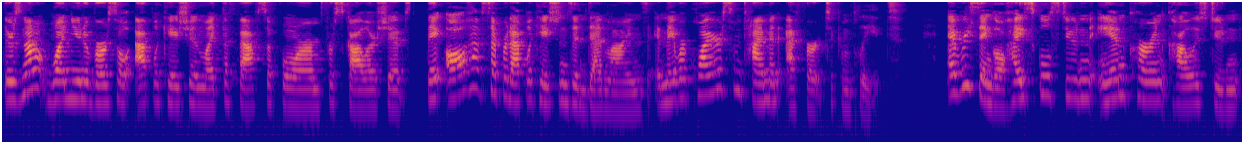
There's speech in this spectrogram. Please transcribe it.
There's not one universal application like the FAFSA form for scholarships. They all have separate applications and deadlines and they require some time and effort to complete. Every single high school student and current college student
